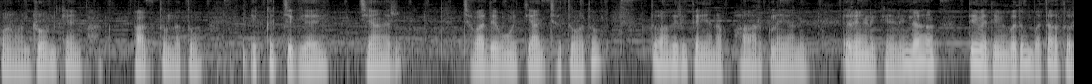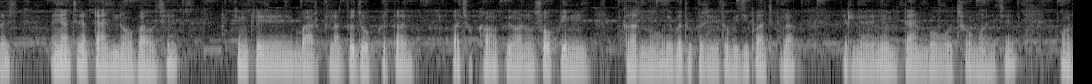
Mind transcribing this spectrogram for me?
પણ ડ્રોન ક્યાંય ભાગ, ભાગતું નહોતું. એક જ જગ્યાએ જ્યાં જવા દેવું હોય ત્યાં જ જતો હતો. તો આવી રીતે અહીંયાના પાર્ક ને અહીંયાને રહેણ કેણી ધીમે ધીમે બધું બતાવતો રહીશ. અહીંયા છે ટાઈમનો અભાવ છે. કેમ કે બાર કલાક તો જોબ કરતા હોય, પાછું ખાવા પીવાનું શોપિંગ ઘરનું એ બધું કરી લઈએ તો બીજી પાંચ કલાક. એટલે એમ ટાઈમ બહુ ઓછો મળે છે. પણ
